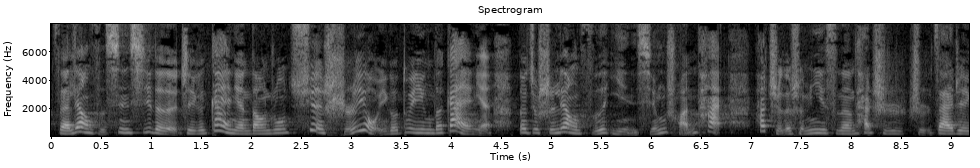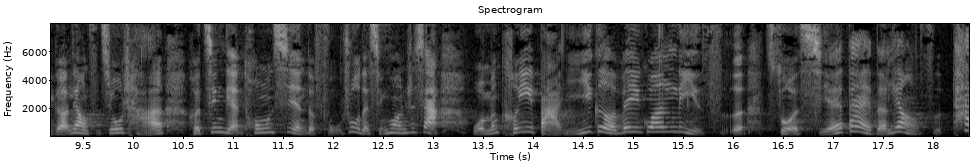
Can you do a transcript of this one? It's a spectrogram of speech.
在量子信息的这个概念当中，确实有一个对应的概念，那就是量子隐形传态。它指的什么意思呢？它是指在这个量子纠缠和经典通信的辅助的情况之下，我们可以把一个微观粒子所携带的量子态，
